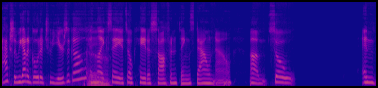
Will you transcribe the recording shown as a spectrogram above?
actually we got to go to two years ago and Yeah. like say it's okay to soften things down now. Um, so, and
